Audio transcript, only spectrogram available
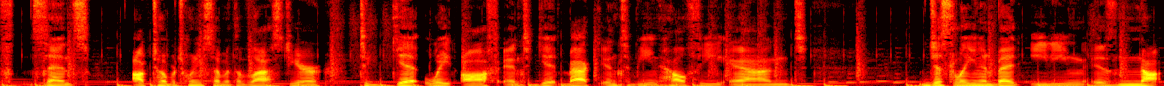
f- since October 27th of last year to get weight off and to get back into being healthy and just laying in bed eating is not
